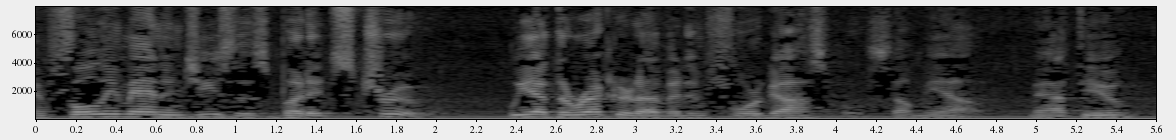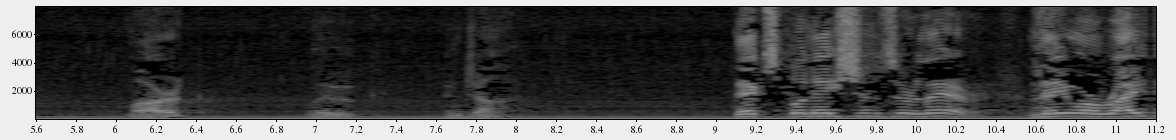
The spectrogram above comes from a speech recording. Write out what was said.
and fully man in Jesus, but it's true. We have the record of it in four Gospels. Help me out Matthew, Mark, Luke, and John. The explanations are there. They were right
